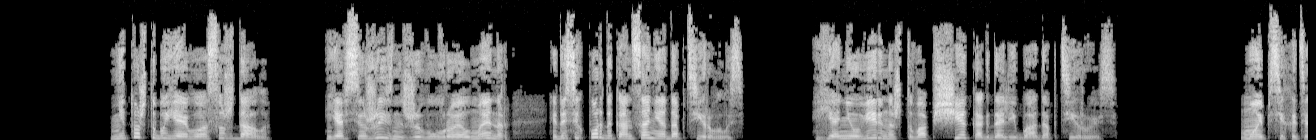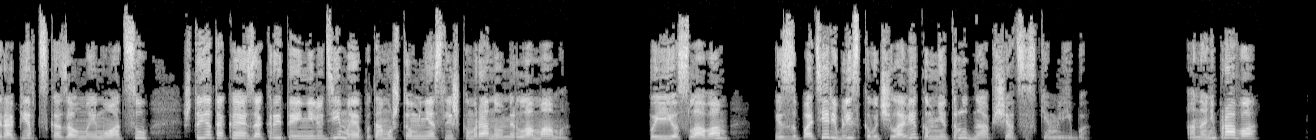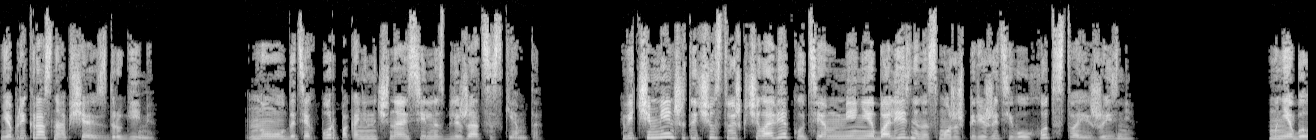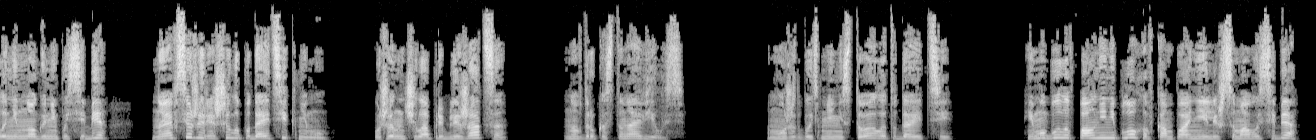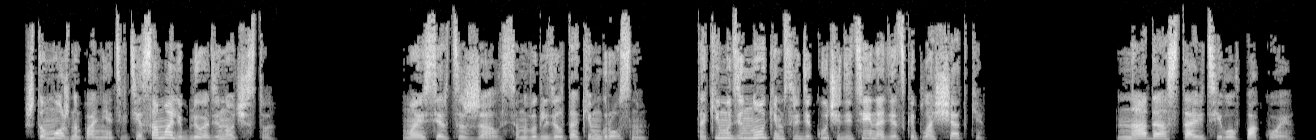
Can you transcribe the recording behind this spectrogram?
Не то чтобы я его осуждала. Я всю жизнь живу в Роyal Мэннер и до сих пор до конца не адаптировалась. Я не уверена, что вообще когда-либо адаптируюсь. Мой психотерапевт сказал моему отцу, что я такая закрытая и нелюдимая, потому что у меня слишком рано умерла мама. По ее словам, из-за потери близкого человека мне трудно общаться с кем-либо. Она не права. Я прекрасно общаюсь с другими. Ну, до тех пор, пока не начинаю сильно сближаться с кем-то. Ведь чем меньше ты чувствуешь к человеку, тем менее болезненно сможешь пережить его уход из твоей жизни. Мне было немного не по себе, но я все же решила подойти к нему. Уже начала приближаться, но вдруг остановилась. Может быть, мне не стоило туда идти? Ему было вполне неплохо в компании лишь самого себя, что можно понять, ведь я сама люблю одиночество. Мое сердце сжалось, он выглядел таким грустным, таким одиноким среди кучи детей на детской площадке. Надо оставить его в покое.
